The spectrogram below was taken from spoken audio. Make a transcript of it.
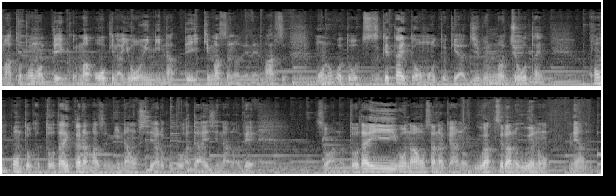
まあ、整っていく、まあ、大きな要因になっていきますのでねまず物事を続けたいと思う時は自分の状態根本とか土台からまず見直してやることが大事なのでそうあの土台を直さなきゃあの上っ面の上のねあの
